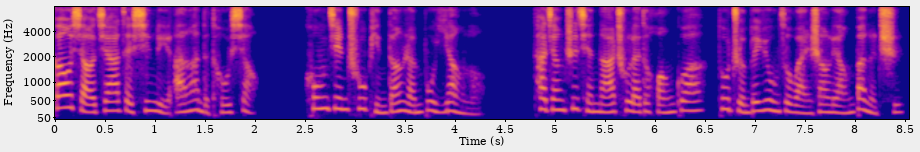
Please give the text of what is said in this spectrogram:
高小佳在心里暗暗的偷笑。空间出品当然不一样了，他将之前拿出来的黄瓜都准备用作晚上凉拌了吃。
